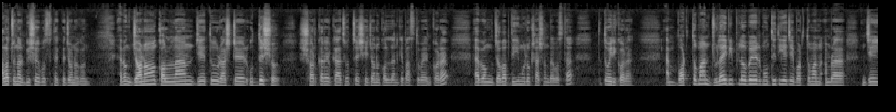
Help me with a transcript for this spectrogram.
আলোচনার বিষয়বস্তু থাকবে জনগণ। এবং জনকল্যাণ যেহেতু রাষ্ট্রের উদ্দেশ্য, সরকারের কাজ হচ্ছে সেই জনকল্যাণকে বাস্তবায়ন করা এবং জবাবদিহিমূলক শাসন ব্যবস্থা তৈরি করা। বর্তমান জুলাই বিপ্লবের মধ্যে দিয়ে যে বর্তমান আমরা যেই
